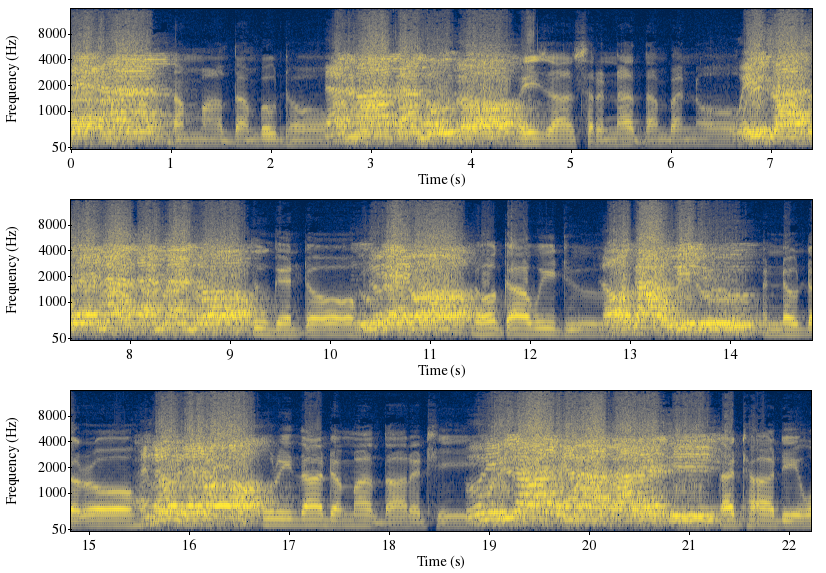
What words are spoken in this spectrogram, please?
ရဟံသမ္မာသမ္ဗုဒ္ဓောသမ္မာသမ္ဗုဒ္ဓောဝိဇာစရဏတမ္ပန္နောဝိဇာစေနသမ္မန္တောသူကတောသူကေတောလောကဝိတုလောကဝိတုအနုတ္တရောအနုတ္တရောပုရိသဓမ္မတာရတိပုရိသဓမ္မပါရတိတထာဒေဝ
